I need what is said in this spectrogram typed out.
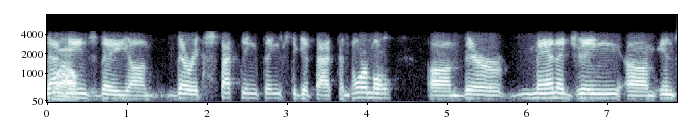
That wow. means they um, they're expecting things to get back to normal. Um, they're managing um, in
